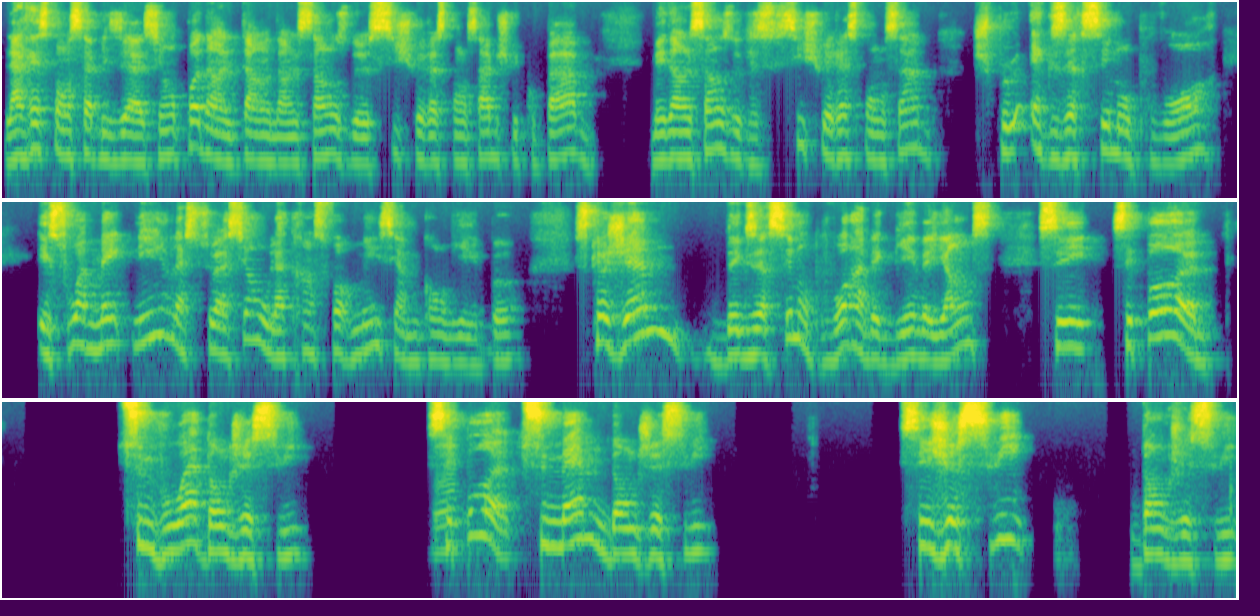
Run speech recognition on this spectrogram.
La responsabilisation, pas dans le temps, dans le sens de si je suis responsable, je suis coupable, mais dans le sens de si je suis responsable, je peux exercer mon pouvoir et soit maintenir la situation ou la transformer si elle ne me convient pas. Ce que j'aime d'exercer mon pouvoir avec bienveillance, c'est n'est pas euh, tu me vois donc je suis. C'est pas euh, tu m'aimes donc je suis. C'est je suis donc je suis.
